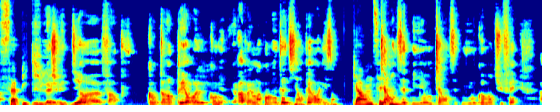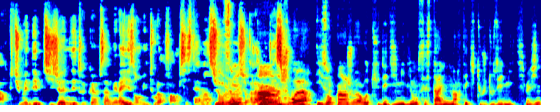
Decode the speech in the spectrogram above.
Ça pique. Et là, je vais te dire, euh, enfin, quand t'as un payroll, combien, rappelle-moi combien t'as dit en payroll, ils ont? 47 millions. 47 millions, 47 millions, comment tu fais? Alors que tu mets des petits jeunes, des trucs comme ça, mais là ils ont mis tout leur farm system hein, sur, Ils le- ont sur à la un rotation. joueur, ils ont un joueur au-dessus des 10 millions, c'est Starling Marte qui touche 12,5, t'imagines?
